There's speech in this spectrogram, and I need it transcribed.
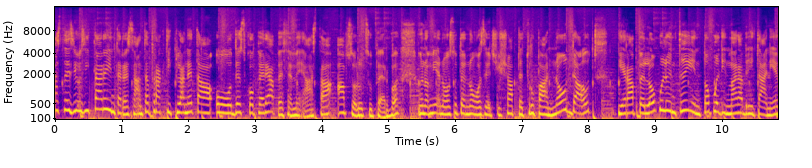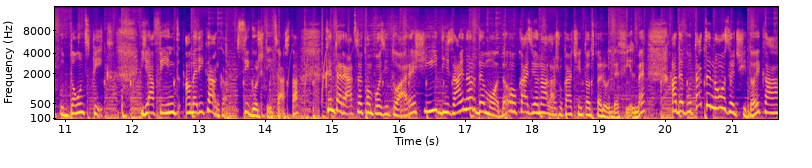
astăzi e o zi tare interesantă, practic planeta o descoperea pe femeia asta, absolut superbă. În 1997, trupa No Doubt era pe locul întâi în topul din Marea Britanie cu Don't Speak, ea fiind americancă, sigur știți asta, cântăreață, compozitoare și designer de modă, ocazional a jucat și în tot felul de filme, a debutat în 92 ca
